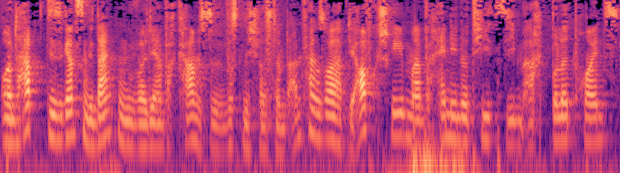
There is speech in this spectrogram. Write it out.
Und hab diese ganzen Gedanken, weil die einfach kamen, ich wusste nicht, was ich damit anfangen soll, hab die aufgeschrieben, einfach Handy-Notiz, sieben, acht Bullet Points.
